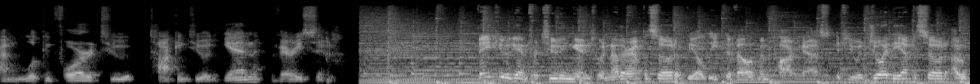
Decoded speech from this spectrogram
I'm looking forward to talking to you again very soon. Thank you again for tuning in to another episode of the Elite Development Podcast. If you enjoyed the episode, I would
